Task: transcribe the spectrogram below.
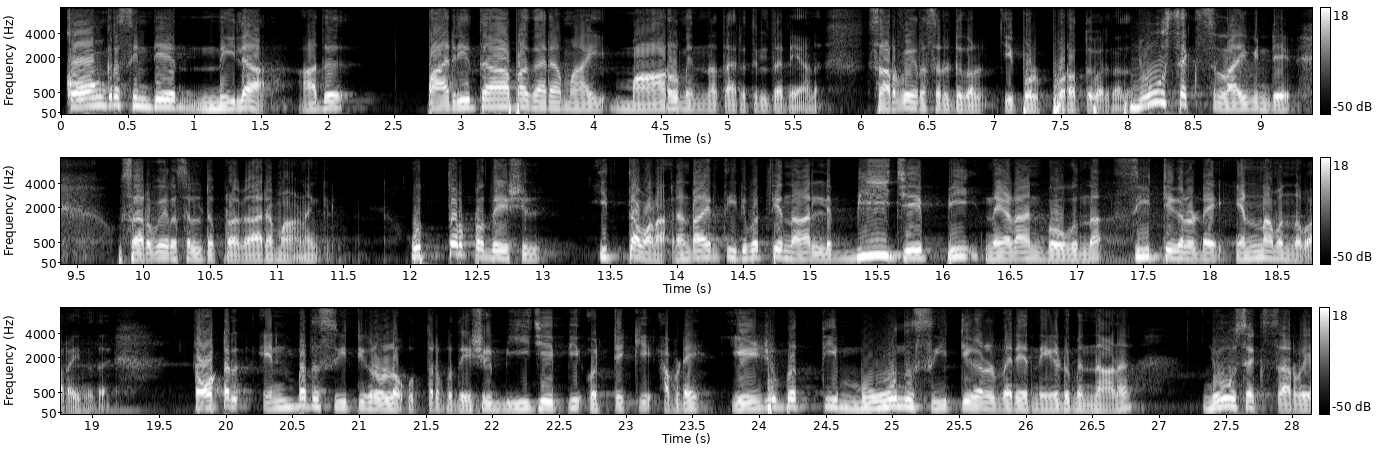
കോൺഗ്രസിന്റെ നില അത് പരിതാപകരമായി മാറുമെന്ന തരത്തിൽ തന്നെയാണ് സർവേ റിസൾട്ടുകൾ ഇപ്പോൾ പുറത്തു വരുന്നത്. ന്യൂസ് എക്സ് ലൈവിന്റെ സർവേ റിസൾട്ട് പ്രകാരമാണെങ്കിൽ ഉത്തർപ്രദേശിൽ ഇത്തവണ രണ്ടായിരത്തി ഇരുപത്തിനാലിൽ ബി ജെ പി നേടാൻ പോകുന്ന സീറ്റുകളുടെ എണ്ണമെന്ന് പറയുന്നത്. ടോട്ടൽ എൺപത് സീറ്റുകളുള്ള ഉത്തർപ്രദേശിൽ ബി ജെ പി ഒറ്റയ്ക്ക് അവിടെ എഴുപത്തി മൂന്ന് സീറ്റുകൾ വരെ നേടുമെന്നാണ് ന്യൂസ് സർവേ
